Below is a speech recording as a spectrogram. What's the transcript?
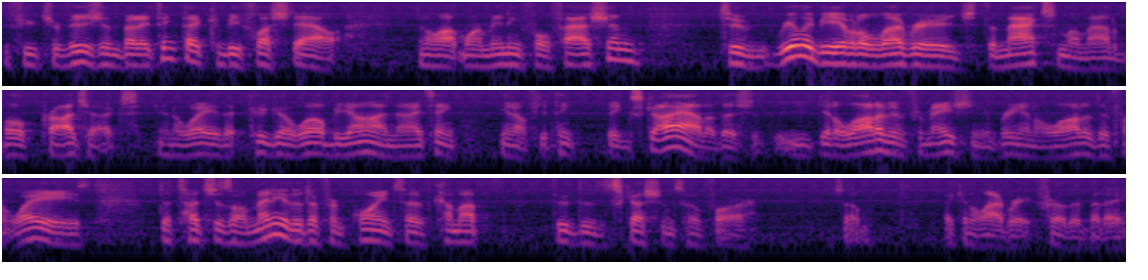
the future vision, but I think that could be fleshed out in a lot more meaningful fashion to really be able to leverage the maximum out of both projects in a way that could go well beyond. And I think, you know, if you think big sky out of this, you- you get a lot of information, you bring in a lot of different ways that touches on many of the different points that have come up through the discussion so far. So I can elaborate further, but I,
